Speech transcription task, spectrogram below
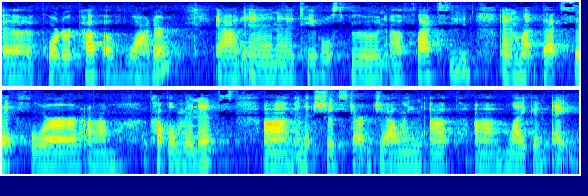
a quarter cup of water, add in a tablespoon of flaxseed, and let that sit for um, a couple minutes, um, and it should start gelling up um, like an egg.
